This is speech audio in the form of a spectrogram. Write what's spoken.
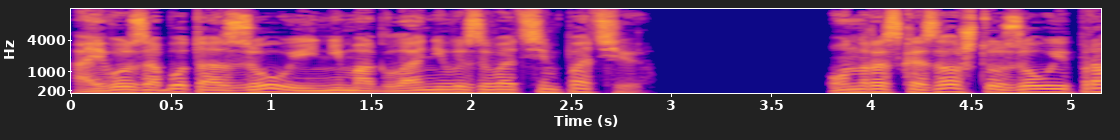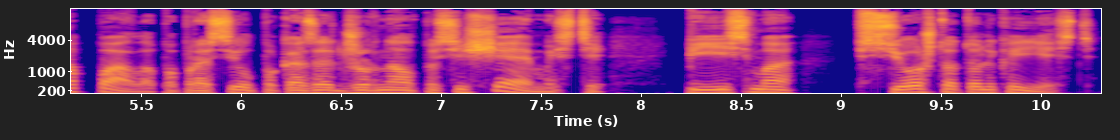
а его забота о Зоуи не могла не вызывать симпатию. Он рассказал, что Зоуи пропала, попросил показать журнал посещаемости, письма, все, что только есть.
